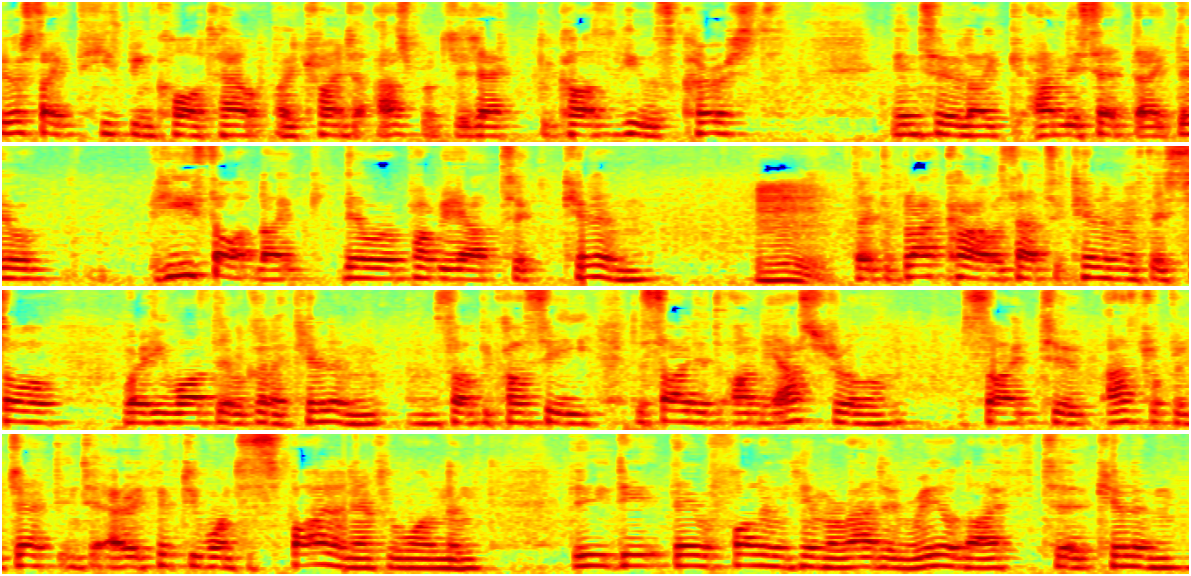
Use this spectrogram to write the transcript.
it looks like he's been caught out by trying to astral project because he was cursed into like." And they said like they were, he thought like they were probably out to kill him. Mm. Like the black car was out to kill him. If they saw where he was, they were going to kill him. And so because he decided on the astral side to astral project into Area 51 to spy on everyone, and they they, they were following him around in real life to kill him.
